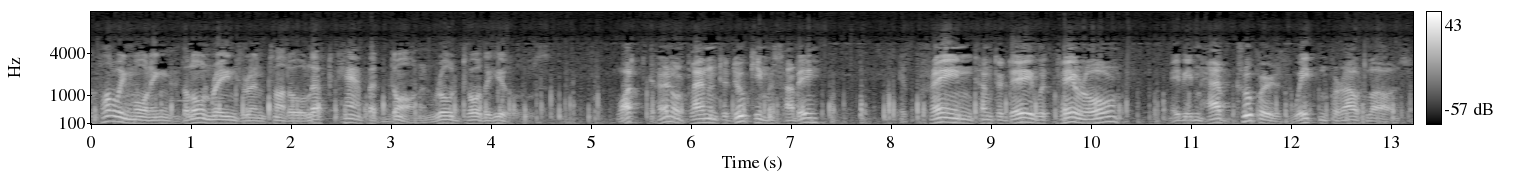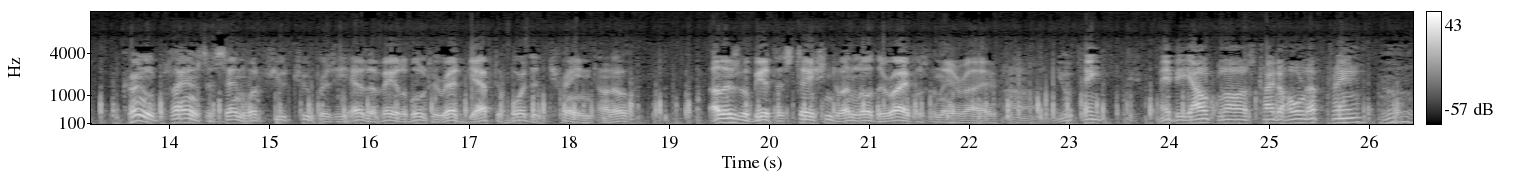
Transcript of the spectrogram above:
The following morning, the Lone Ranger and Tonto left camp at dawn and rode toward the hills. What Colonel planning to do, Kimasabi? If train come today with payroll, maybe even have troopers waiting for outlaws. The colonel plans to send what few troopers he has available to Red Gap to board the train, Tonto. Others will be at the station to unload the rifles when they arrive. Uh, you think maybe outlaws try to hold up train? Oh,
